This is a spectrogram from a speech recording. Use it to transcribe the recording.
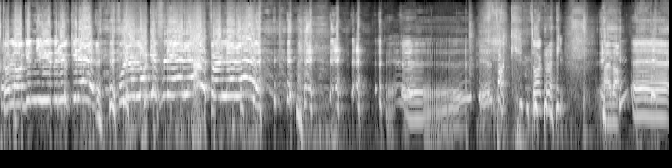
skal lage nye brukere for å lage flere følgere! takk. Takk. Nei da. Eh,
